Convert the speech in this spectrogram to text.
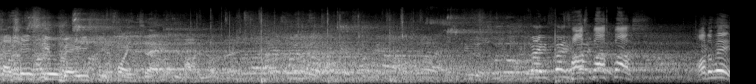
Cashin still very few points. Eh? Pass, pass, pass. All the way.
